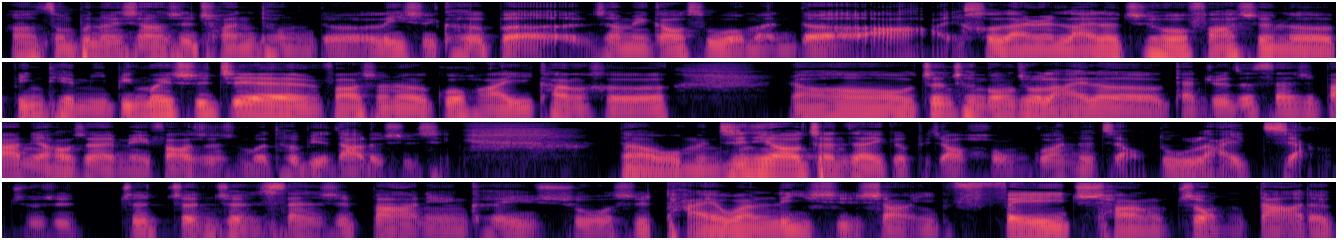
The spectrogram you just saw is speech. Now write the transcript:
啊？总不能像是传统的历史课本上面告诉我们的啊，荷兰人来了之后发生了冰田米兵卫事件，发生了郭华一抗荷。然后郑成功就来了，感觉这三十八年好像也没发生什么特别大的事情。那我们今天要站在一个比较宏观的角度来讲，就是这整整三十八年可以说是台湾历史上一个非常重大的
